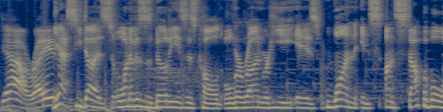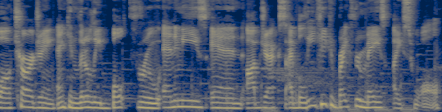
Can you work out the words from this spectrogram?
Yeah, right. Yes, he does. One of his abilities is called Overrun, where he is one in- unstoppable while charging and can literally bolt through enemies and objects. I believe he can break through Mei's ice wall.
